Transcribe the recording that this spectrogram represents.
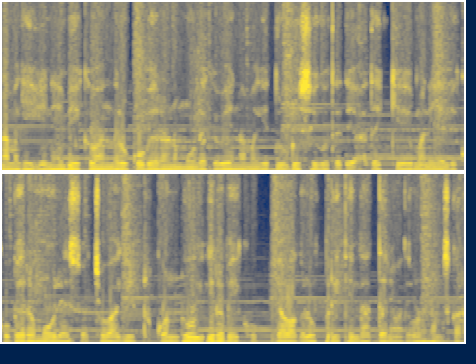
ನಮಗೆ ಏನೇ ಬೇಕು ಅಂದರೂ ಕುಬೇರನ ಮೂಲಕವೇ ನಮಗೆ ದುಡ್ಡು ಸಿಗುತ್ತದೆ. ಅದಕ್ಕೆ ಮನೆಯಲ್ಲಿ ಕುಬೇರ ಮೂಲೆ ಸ್ವಚ್ಛವಾಗಿ ಇಟ್ಟುಕೊಂಡು ಇರಬೇಕು. ಯಾವಾಗಲೂ ಪ್ರೀತಿಯಿಂದ ಧನ್ಯವಾದಗಳು. ನಮಸ್ಕಾರ.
